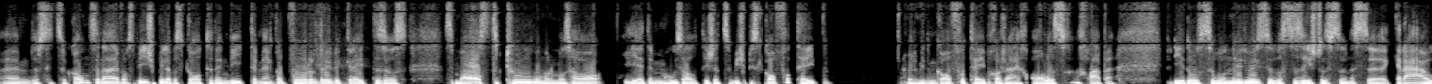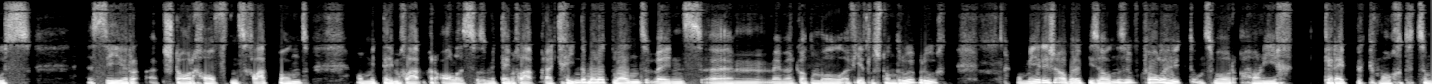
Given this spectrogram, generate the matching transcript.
ähm, das ist jetzt so ganz ein einfaches Beispiel, aber es geht dann weiter. Wir haben gerade vorher darüber geredet, also das, das Master-Tool, das man muss haben in jedem Haushalt ist ja zum Beispiel das Gaffertape. Weil mit dem Gaffertape kannst du eigentlich alles kleben. Für die draussen, die nicht wissen, was das ist, das ist so ein äh, graues, ein sehr stark haftendes Klebband. Und mit dem klebt man alles. Also mit dem klebt man auch Kinder mal an die Wand, wenn's, ähm, wenn man gerade mal eine Viertelstunde Ruhe braucht. Und mir ist aber etwas anderes aufgefallen heute, und zwar habe ich Crepe gemacht zum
